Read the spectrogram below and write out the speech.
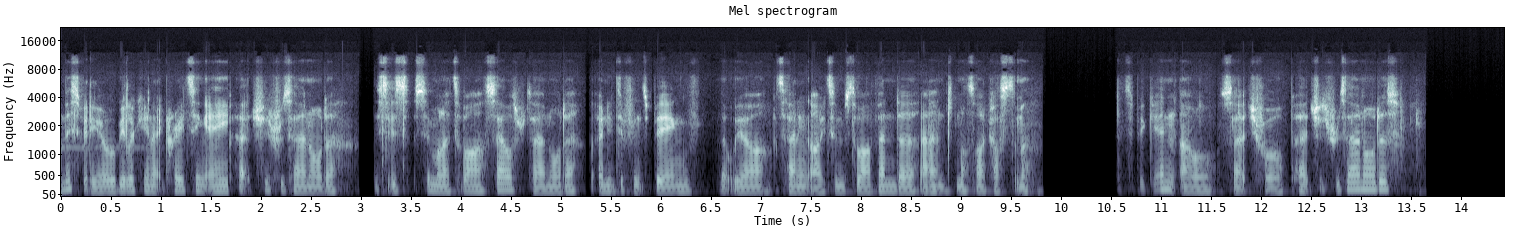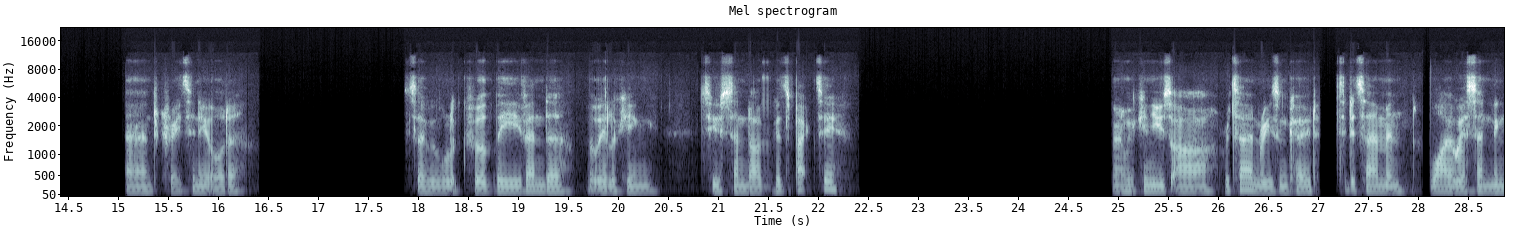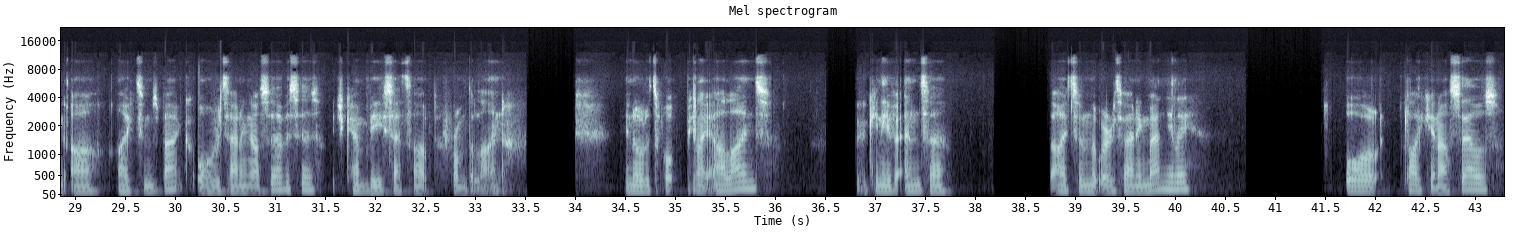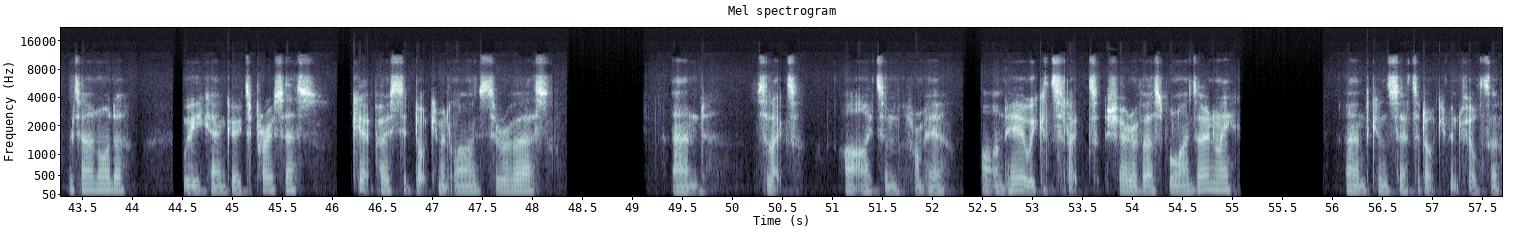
In this video, we'll be looking at creating a purchase return order. This is similar to our sales return order, the only difference being that we are returning items to our vendor and not our customer. To begin, I will search for purchase return orders and create a new order. So we will look for the vendor that we're looking to send our goods back to. And we can use our return reason code to determine why we're sending our items back or returning our services, which can be set up from the line. In order to populate our lines, we can either enter the item that we're returning manually, or like in our sales return order, we can go to process, get posted document lines to reverse, and select our item from here. On here, we can select show reversible lines only and can set a document filter.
